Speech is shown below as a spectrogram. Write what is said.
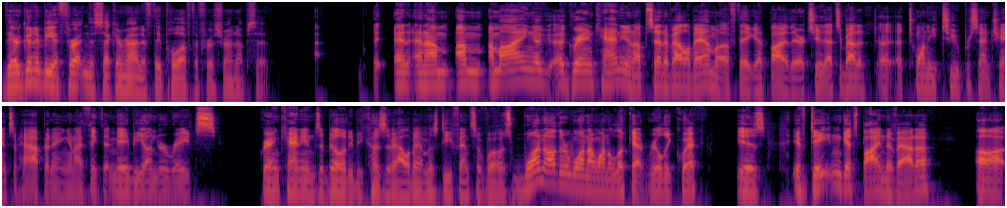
they're going to be a threat in the second round if they pull off the first round upset. And and I'm I'm I'm eyeing a, a Grand Canyon upset of Alabama if they get by there too. That's about a, a 22% chance of happening, and I think that maybe underrates Grand Canyon's ability because of Alabama's defensive woes. One other one I want to look at really quick is if Dayton gets by Nevada, uh,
